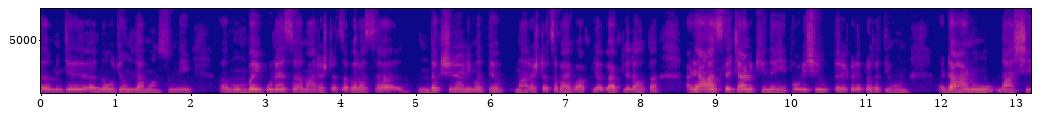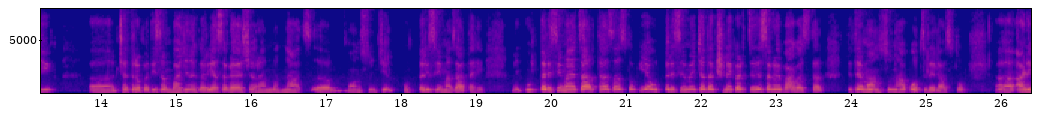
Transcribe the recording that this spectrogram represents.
म्हणजे नऊ जूनला मान्सूननी मुंबई पुण्यासह महाराष्ट्राचा बराचसा दक्षिण आणि मध्य महाराष्ट्राचा भाग व्यापल्या व्यापलेला होता. आणि आज त्याची आणखीनही थोडीशी उत्तरेकडे प्रगती होऊन डहाणू नाशिक छत्रपती संभाजीनगर या सगळ्या शहरांमधनं आज मान्सूनची उत्तरी सीमा जात आहे. म्हणजे उत्तरी सीमा याचा अर्थ असा असतो की या उत्तरी सीमेच्या दक्षिणेकडचे जे सगळे भाग असतात तिथे मान्सून हा पोचलेला असतो. आणि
